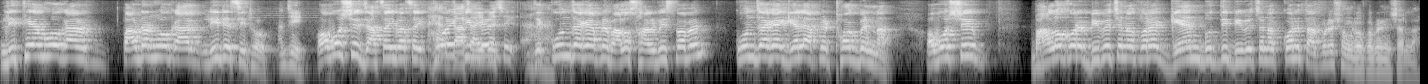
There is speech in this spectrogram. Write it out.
লিথিয়াম হোক আর পাউডার হোক আর লিড অ্যাসিড হোক জি। অবশ্যই যাচাই বাছাই হ্যাঁ, করে কিনবেন যে হ্যাঁ। কোন জায়গায় আপনি ভালো সার্ভিস পাবেন। কোন জায়গায় গেলে আপনি ঠকবেন না। অবশ্যই ভালো করে বিবেচনা করে জ্ঞান বুদ্ধি বিবেচনা করে তারপরে সংগ্রহ করবেন ইনশাল্লাহ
